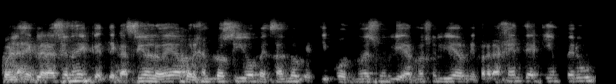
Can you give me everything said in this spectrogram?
con las declaraciones de, de Castillo en por ejemplo, sigo pensando que el tipo no es un líder, no es un líder ni para la gente aquí en Perú,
